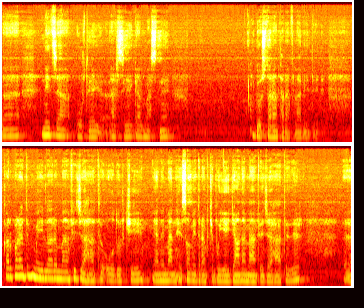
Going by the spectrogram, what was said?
və necə ortaya ərsəyə gəlməsini göstərən tərəfləri idi. Korporativ meyllərin mənfi cəhəti odur ki, yəni mən hesab edirəm ki, bu yeganə mənfi cəhətidir. E,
